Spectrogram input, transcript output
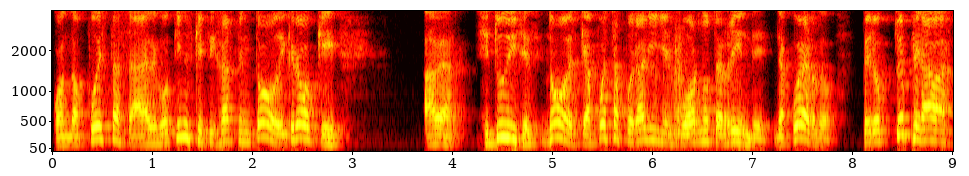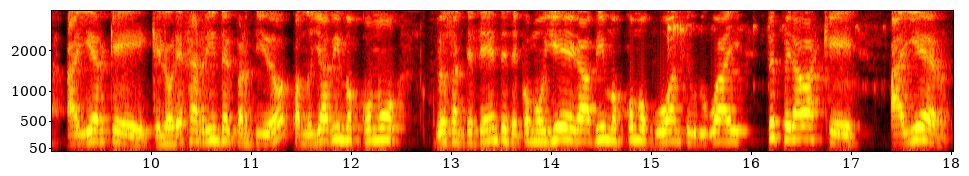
cuando apuestas a algo, tienes que fijarte en todo y creo que a ver, si tú dices, no, es que apuestas por alguien y el jugador no te rinde, de acuerdo, pero tú esperabas ayer que, que Loreja rinde el partido, cuando ya vimos cómo los antecedentes de cómo llega, vimos cómo jugó ante Uruguay, tú esperabas que ayer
